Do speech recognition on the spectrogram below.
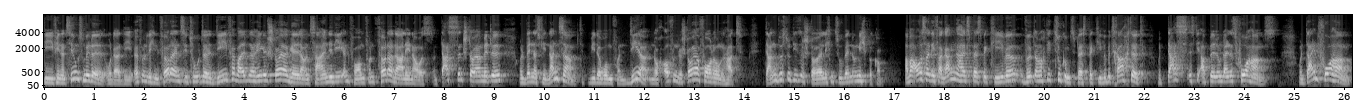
Die Finanzierungsmittel oder die öffentlichen Förderinstitute, die verwalten in der Regel Steuergelder und zahlen dir die in Form von Förderdarlehen aus. Und das sind Steuermittel. Und wenn das Finanzamt wiederum von dir noch offene Steuerforderungen hat, dann wirst du diese steuerlichen Zuwendungen nicht bekommen. Aber außer die Vergangenheitsperspektive wird auch noch die Zukunftsperspektive betrachtet. Und das ist die Abbildung deines Vorhabens. Und dein Vorhaben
